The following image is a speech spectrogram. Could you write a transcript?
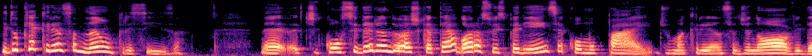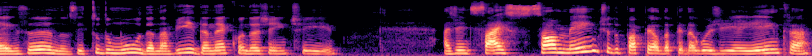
e do que a criança não precisa. Né? Considerando, eu acho que até agora a sua experiência como pai de uma criança de 9, 10 anos, e tudo muda na vida, né? Quando a gente a gente sai somente do papel da pedagogia e entra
